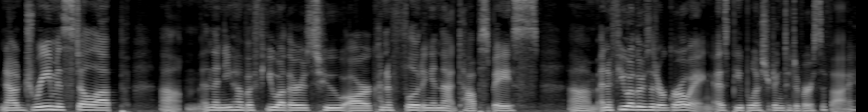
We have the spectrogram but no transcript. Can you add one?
Now, Dream is still up, um, and then you have a few others who are kind of floating in that top space, um, and a few others that are growing as people are starting to diversify.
